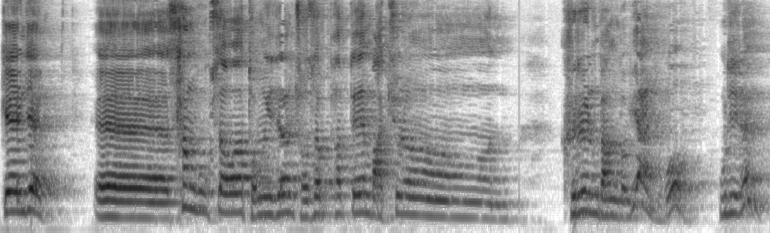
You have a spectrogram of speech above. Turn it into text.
그 이제 에, 삼국사와 동의전을 조선파트에 맞추는 그런 방법이 아니고 우리는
